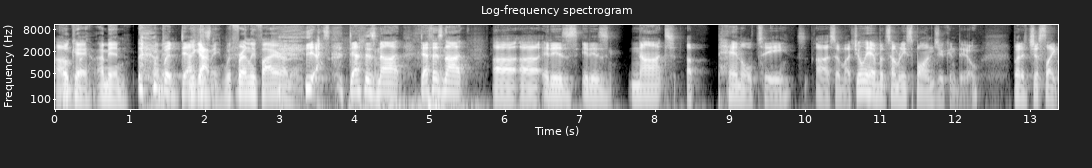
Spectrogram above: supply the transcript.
Um, okay, I'm in. I'm but in. death you got is- me with friendly fire. I'm in. yes death is not death is not uh uh it is it is not a penalty uh so much you only have but so many spawns you can do but it's just like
